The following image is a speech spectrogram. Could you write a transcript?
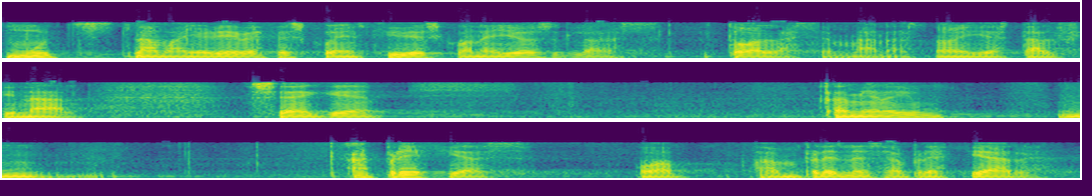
much, la mayoría de veces coincides con ellos las, todas las semanas, ¿no? Y hasta el final. O sea que también hay un, aprecias o aprendes a apreciar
